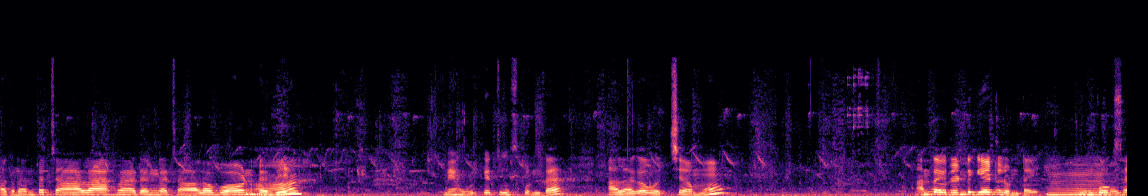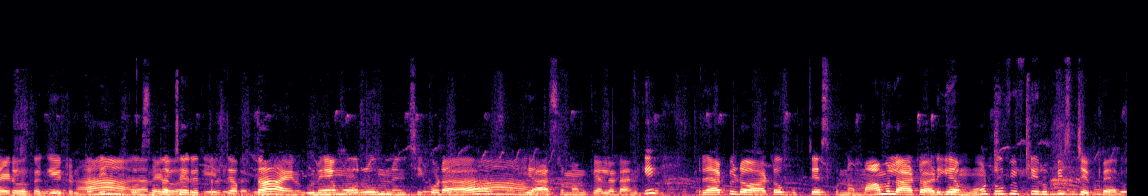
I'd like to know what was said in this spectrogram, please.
అక్కడంతా చాలా ఆహ్లాదంగా చాలా బాగుంటది. మేము ఊరికే చూసుకుంటా అలాగా వచ్చాము. అంత రెండు గేట్లు ఉంటాయి ఇంకొక సైడ్ ఒక గేట్ ఉంటుంది చరిత్ర చెప్తా. ఆయన మేము రూమ్ నుంచి కూడా ఈ ఆశ్రమంకి వెళ్ళడానికి ర్యాపిడో ఆటో బుక్ చేసుకున్నాం. మామూలు ఆటో అడిగాము టూ ఫిఫ్టీ రూపీస్ చెప్పారు.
